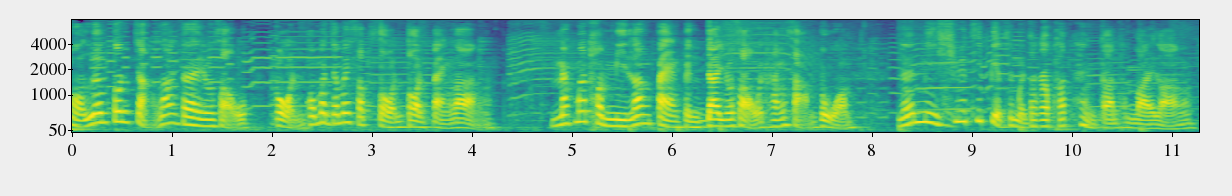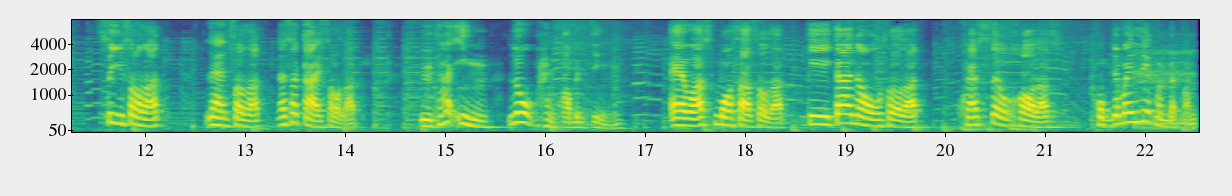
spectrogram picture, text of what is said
ขอเริ่มต้นจากร่างไดโนเสาร์ก่อนเพราะมันจะไม่ซับซ้อนตอนแปลงร่างแมกมาทอนมีร่างแปลงเป็นไดโนเสาร์ทั้ง 3 ตัว และมีชื่อที่เปรียบเสมือนจักรพรรดิแห่งการทำลายล้างซีซอรัสแลนซอรัสและสกายซอรัส หรือถ้าอิงโลกแห่งความเป็นจริงเอวัสมอซาโซรัสกีกาโนโซรัสแควสเซลคอรัสผมจะไม่เรียกมันแบบมัน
